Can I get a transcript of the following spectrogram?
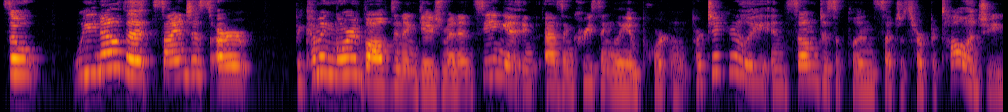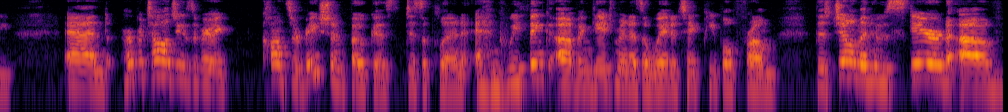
So we know that scientists are becoming more involved in engagement and seeing it as increasingly important, particularly in some disciplines such as herpetology. And herpetology is a very conservation focused discipline, and we think of engagement as a way to take people from this gentleman who's scared of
